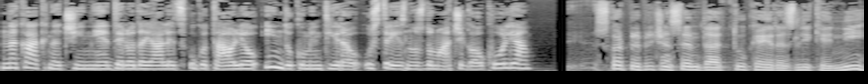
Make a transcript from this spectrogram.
na kak način je delodajalec ugotavljal in dokumentiral ustreznost domačega okolja? Skoraj pripričan sem, da tukaj razlike ni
